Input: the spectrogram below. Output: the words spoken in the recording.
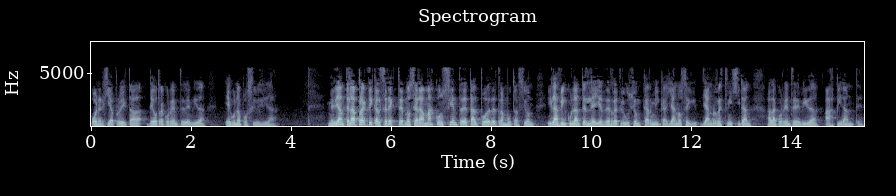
o energía proyectada de otra corriente de vida, es una posibilidad. Mediante la práctica, el ser externo se hará más consciente de tal poder de transmutación y las vinculantes leyes de retribución kármica ya no, ya no restringirán a la corriente de vida aspirante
